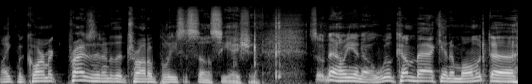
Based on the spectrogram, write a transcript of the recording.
Mike McCormack, president of the Toronto Police Association. So now, you know, we'll come back in a moment. Uh,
